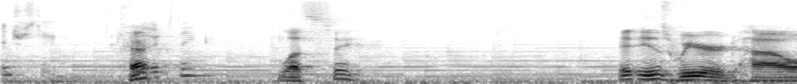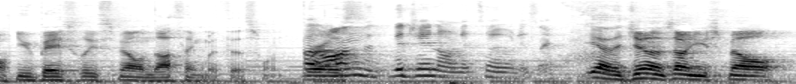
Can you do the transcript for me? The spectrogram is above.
interesting. Okay. What think? Let's see. It is weird how you basically smell nothing with this one. But Whereas- on the, the gin on its own is like, yeah, the gin on its own, you smell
